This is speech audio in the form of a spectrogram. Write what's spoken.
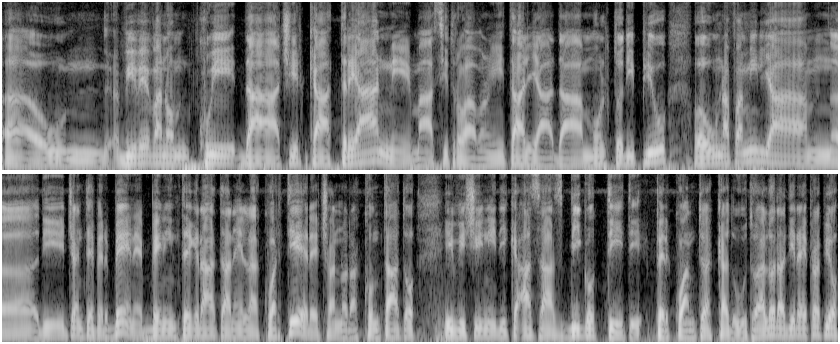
Uh, un, vivevano qui da circa tre anni, anni ma si trovavano in Italia da molto di più, eh, una famiglia mm, eh, di gente per bene, ben integrata nel quartiere, ci hanno raccontato i vicini di casa sbigottiti per quanto è accaduto. Allora direi proprio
